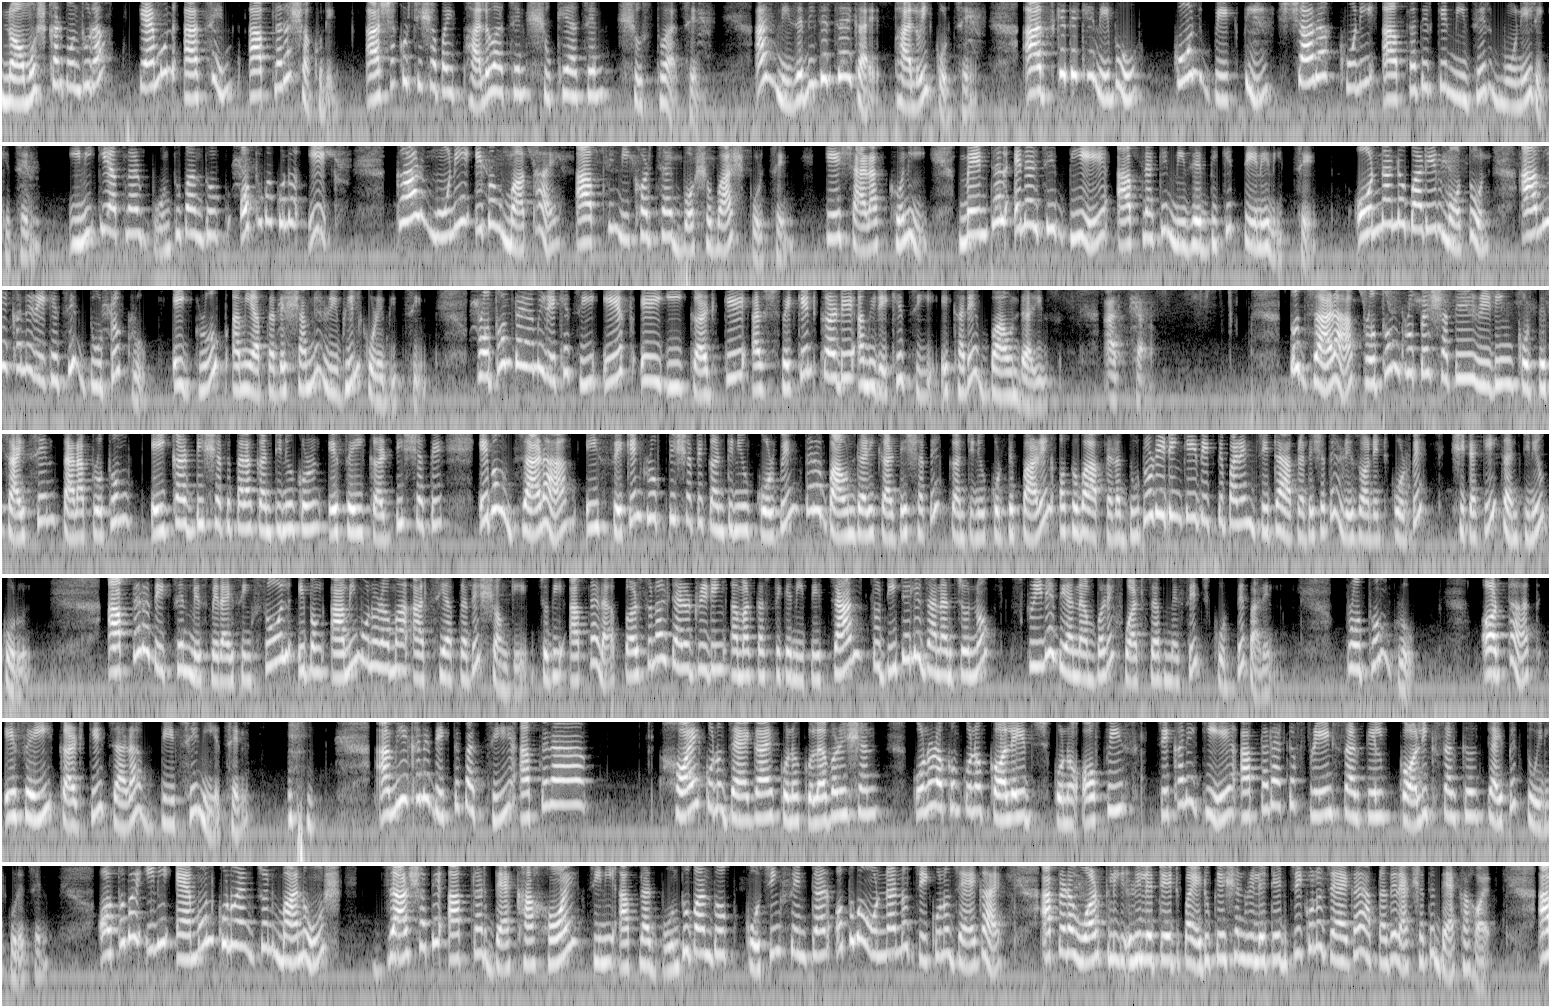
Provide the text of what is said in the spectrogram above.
নমস্কার বন্ধুরা, কেমন আছেন আপনারা সকলে? আশা করছি সবাই ভালো আছেন, সুখে আছেন, সুস্থ আছেন, আর নিজের নিজের জায়গায় ভালোই করছেন। আজকে দেখে নেব কোন ব্যক্তি সারাক্ষণই আপনাদেরকে নিজের মনে রেখেছেন। ইনি কি আপনার বন্ধু বান্ধব অথবা কোনো এক্স কার মনে এবং মাথায় আপনি নিখরচায় বসবাস করছেন? কে সারাক্ষণই মেন্টাল এনার্জি দিয়ে আপনাকে নিজের দিকে টেনে নিচ্ছে? অন্যান্য বারের মতন আমি এখানে রেখেছি দুটো গ্রুপ এই গ্রুপ আমি আপনাদের সামনে রিভিল করে দিচ্ছি। প্রথমটায় আমি রেখেছি এফ এ ই কার্ডকে আর সেকেন্ড কার্ডে আমি রেখেছি এখানে বাউন্ডারিজ আচ্ছা তো যারা প্রথম গ্রুপের সাথে রিডিং করতে চাইছেন, তারা প্রথম এই কার্ডটির সাথে তারা কন্টিনিউ করুন এফ এই কার্ডটির সাথে। এবং যারা এই সেকেন্ড গ্রুপটির সাথে কন্টিনিউ করবেন, তারা বাউন্ডারি কার্ডের সাথে কন্টিনিউ করতে পারেন, অথবা আপনারা দুটো রিডিংকেই দেখতে পারেন, যেটা আপনাদের সাথে রেজনেট করবে, সেটাকেই কন্টিনিউ করুন। আপনারা দেখছেন মেসমেরাইজিং সোল এবং আমি মনোরমা আছি আপনাদের সঙ্গে। যদি আপনারা পার্সোনাল ট্যারোট রিডিং আমার কাছ থেকে নিতে চান, তো ডিটেলে জানার জন্য স্ক্রিনে দেওয়া নম্বরে হোয়াটসঅ্যাপ মেসেজ করতে পারেন। প্রথম গ্রুপ, অর্থাৎ এফএই কার্ডকে যারা বেছে নিয়েছেন। আমি এখানে দেখতে পাচ্ছি, আপনারা হয় কোনো জায়গায় কোনো কোলাবোরেশন কোনো রকম কোনো কলেজ কোনো অফিস যেখানে গিয়ে আপনারা একটা ফ্রেন্ড সার্কেল কলিগ সার্কেল টাইপের তৈরি করেছেন। অথবা ইনি এমন কোনো একজন মানুষ যার সাথে আপনার দেখা হয়, যিনি আপনার বন্ধু বান্ধব কোচিং সেন্টার অথবা অন্যান্য যে কোনো জায়গায় আপনারা ওয়ার্ক রিলেটেড বা এডুকেশন রিলেটেড যে কোনো জায়গায় আপনাদের একসাথে দেখা হয়।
